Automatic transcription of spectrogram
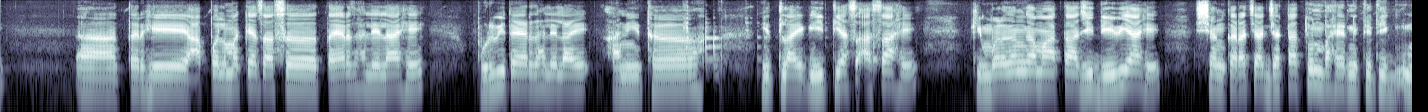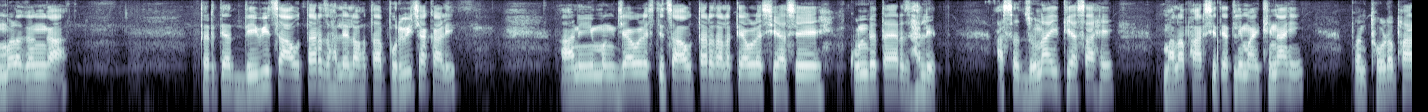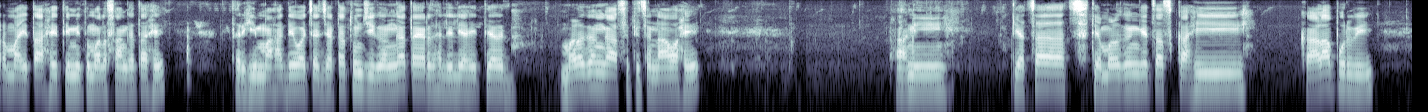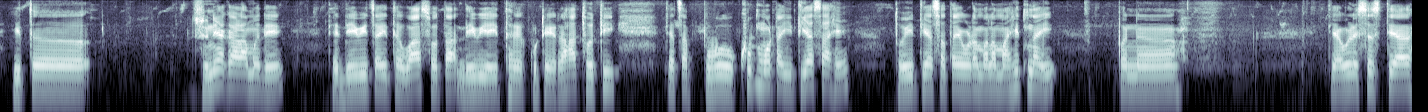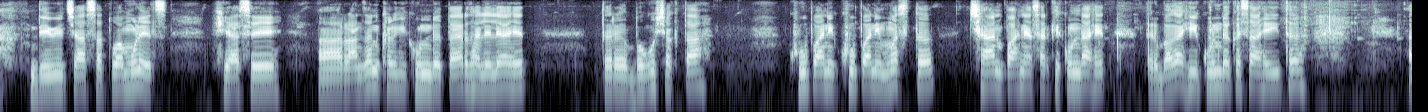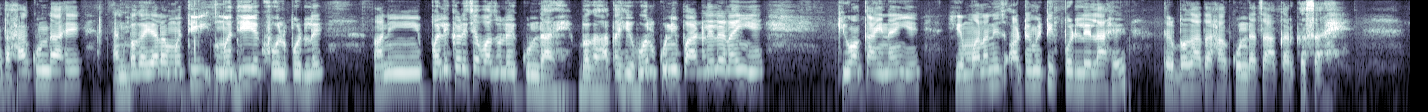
तर हे आपलमत्याचं असं तयार झालेलं आहे. पूर्वी तयार झालेला आहे आणि इथं इथला एक इतिहास असा आहे की मळगंगा माता जी देवी आहे शंकराच्या जटातून बाहेर निघते ती मळगंगा. तर त्या देवीचा अवतार झालेला होता पूर्वीच्या काळी. आणि मग ज्यावेळेस तिचा अवतार झाला त्यावेळेस हे असे कुंड तयार झालेत. असा जुना इतिहास आहे. मला फारशी त्यातली माहिती नाही पण थोडंफार माहीत आहे ते मी तुम्हाला सांगत आहे. तर ही महादेवाच्या जटातून जी गंगा तयार झालेली आहे त्या मळगंगा असं तिचं नाव आहे. आणि त्याचाच त्या मळगंगेचाच काही काळापूर्वी इथं जुन्या काळामध्ये त्या देवीचा इथं वास होता. देवी इथं कुठे राहत होती. त्याचा पु खूप मोठा इतिहास आहे. तो इतिहास आता एवढा मला माहीत नाही. पण त्यावेळेसच त्या देवीच्या सत्वामुळेच हे असे रांजण रांजणखळगी कुंड तयार झालेले आहेत. तर बघू शकता खूप आणि खूप आणि मस्त छान पाहण्यासारखे कुंड आहेत. तर बघा ही कुंड कसं आहे इथं. आता हा कुंड आहे आणि बघा याला मती मधी एक होल पडलं आहे आणि पलीकडच्या बाजूला एक कुंड आहे. बघा आता हे होल कुणी पाडलेलं नाही आहे किंवा काही नाही आहे हे मनानेच ऑटोमॅटिक पडलेलं आहे. तर बघा आता हा कुंडाचा आकार कसा आहे.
